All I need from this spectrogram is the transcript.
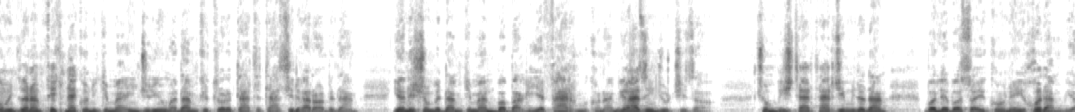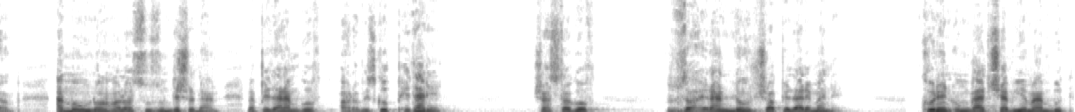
امیدوارم فکر نکنی که من اینجوری اومدم که تو رو تحت تاثیر قرار بدم یا نشون بدم که من با بقیه فرق می‌کنم یا از این جور چیزا چون بیشتر ترجیح می‌دادم با لباسای کهنه خودم بیام اما اونا حالا سوزونده شدن و پدرم گفت آراویس گفت پدره. شاستا گفت ظاهرا لونشا پدر منه. کرن اونقدر شبیه من بود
